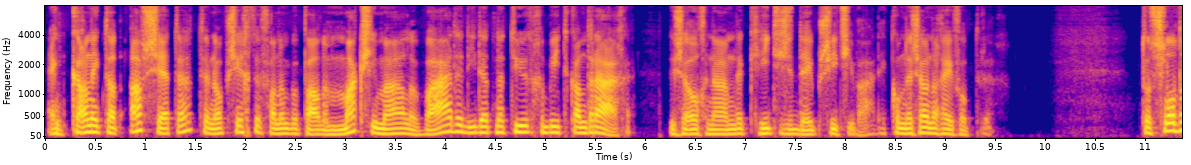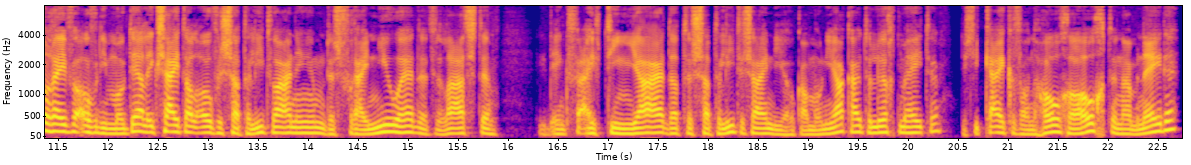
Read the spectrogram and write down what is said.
En kan ik dat afzetten ten opzichte van een bepaalde maximale waarde die dat natuurgebied kan dragen? De zogenaamde kritische depositiewaarde. Ik kom daar zo nog even op terug. Tot slot nog even over die modellen. Ik zei het al over satellietwaarnemingen. Is vrij nieuw. Hè? Dat is de laatste, ik denk 15 jaar, dat er satellieten zijn die ook ammoniak uit de lucht meten. Dus die kijken van hoge hoogte naar beneden.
